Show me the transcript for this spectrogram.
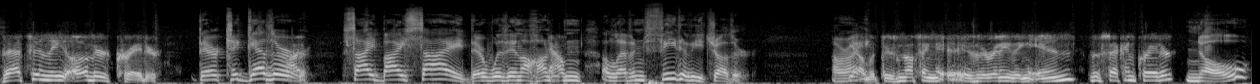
That's in the other crater. They're together, side by side. They're within 111 feet of each other. All right? Yeah, but there's nothing. Is there anything in the second crater? no.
